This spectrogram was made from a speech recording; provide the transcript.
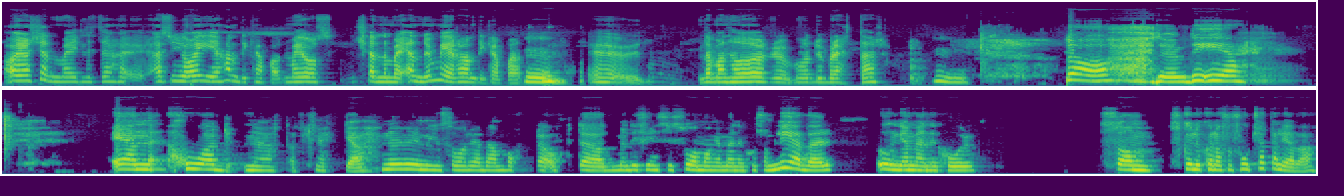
ja, jag känner mig lite, alltså jag är handikappad men jag känner mig ännu mer handikappad. Mm. Eh, när man hör vad du berättar. Mm. Ja, du, det är en hård nöt att knäcka. Nu är min son redan borta och död, men det finns ju så många människor som lever, unga människor, som skulle kunna få fortsätta leva.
